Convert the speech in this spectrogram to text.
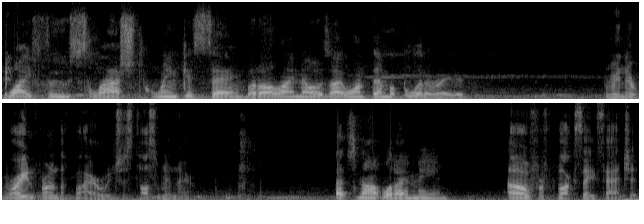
waifu slash twink is saying, but all I know is I want them obliterated. I mean, they're right in front of the fire. We just toss them in there. That's not what I mean. Oh, for fuck's sakes, Hatchet.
